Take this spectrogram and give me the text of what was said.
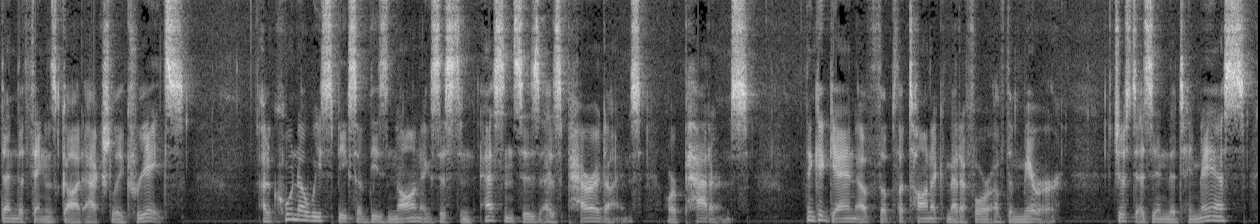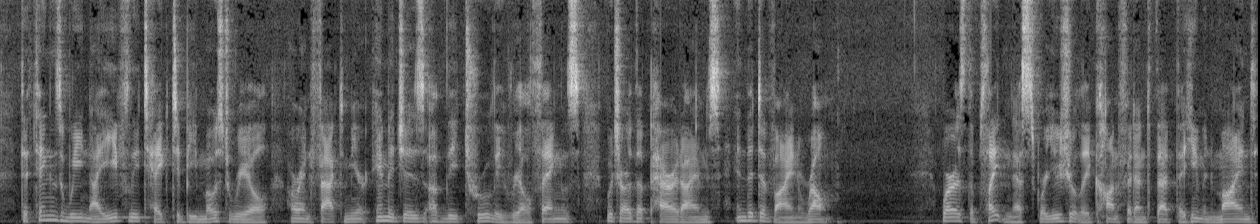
than the things God actually creates. Al Kunawi speaks of these non existent essences as paradigms or patterns. Think again of the Platonic metaphor of the mirror. Just as in the Timaeus, the things we naively take to be most real are in fact mere images of the truly real things, which are the paradigms in the divine realm. Whereas the Platonists were usually confident that the human mind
